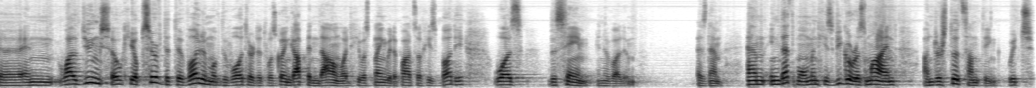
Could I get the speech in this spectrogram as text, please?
uh, and while doing so, he observed that the volume of the water that was going up and down while he was playing with the parts of his body was the same in a volume as them. And in that moment, his vigorous mind understood something, which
